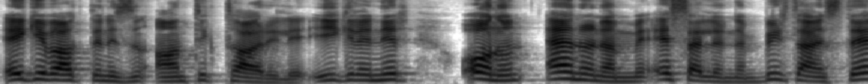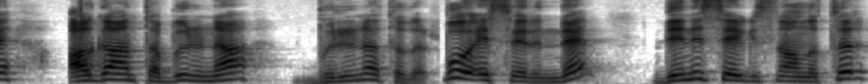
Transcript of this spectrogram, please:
Ege ve Akdeniz'in antik tarihiyle ilgilenir. Onun en önemli eserlerinden bir tanesi de Aganta Bruna Brunata'dır. Bu eserinde deniz sevgisini anlatır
